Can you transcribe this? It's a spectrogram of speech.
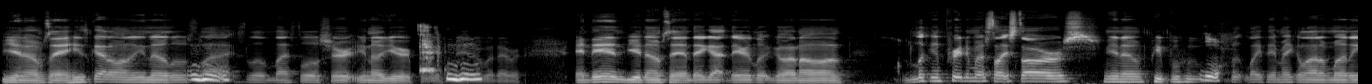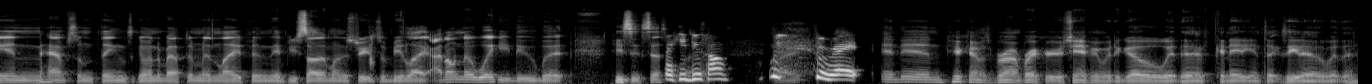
you know what I'm saying? He's got on, you know, little Mm-hmm. slacks, little nice little shirt, you know, European fit or whatever. And then, you know what I'm saying, they got their look going on, looking pretty much like stars, you know, people who Yes. look like they make a lot of money and have some things going about them in life. And if you saw them on the streets, would be like, I don't know what he do, but he's successful. But he do something. Right? right. And then here comes Bron Breakker, your champion with the gold with the Canadian tuxedo with the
